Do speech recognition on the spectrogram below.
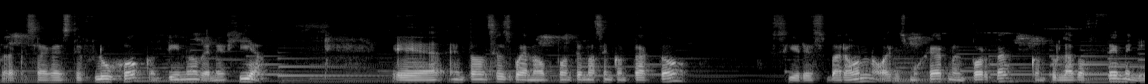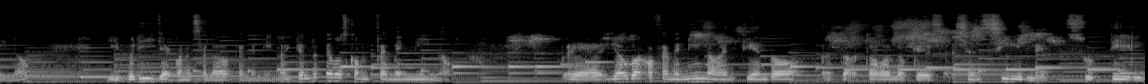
para que se haga este flujo continuo de energía. Eh, entonces, bueno, ponte más en contacto, si eres varón o eres mujer, no importa, con tu lado femenino y brilla con ese lado femenino. ¿Y qué entendemos con femenino? Eh, yo bajo femenino entiendo eh, todo lo que es sensible, sutil,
